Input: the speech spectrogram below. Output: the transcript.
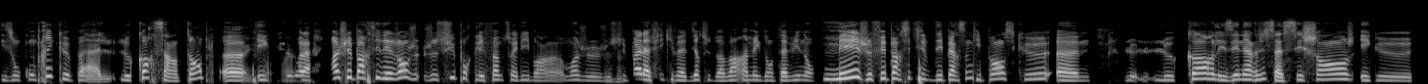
ils ont compris que bah, le corps c'est un temple euh, et que ouais. voilà moi je fais partie des gens je, je, suis pour que les femmes soient libres hein. moi je, je mmh. suis pas la fille qui va dire tu dois avoir un mec dans ta vie non mais je fais partie des personnes qui pensent que le, le, corps les énergies ça s'échange et que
